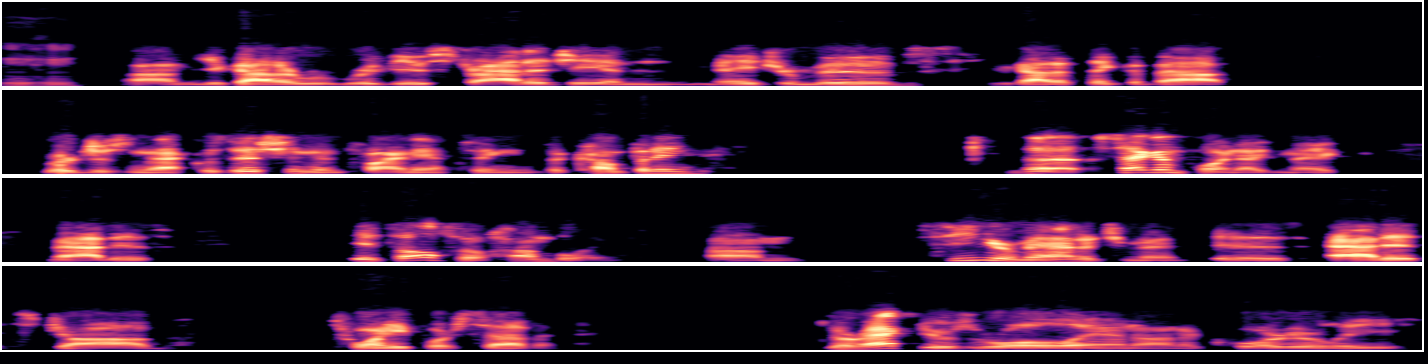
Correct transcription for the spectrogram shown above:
Mm-hmm. Um, you got to review strategy and major moves. You've got to think about mergers and acquisition and financing the company. The second point I'd make, Matt, is it's also humbling. Um, senior management is at its job 24 7. Directors roll in on a quarterly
